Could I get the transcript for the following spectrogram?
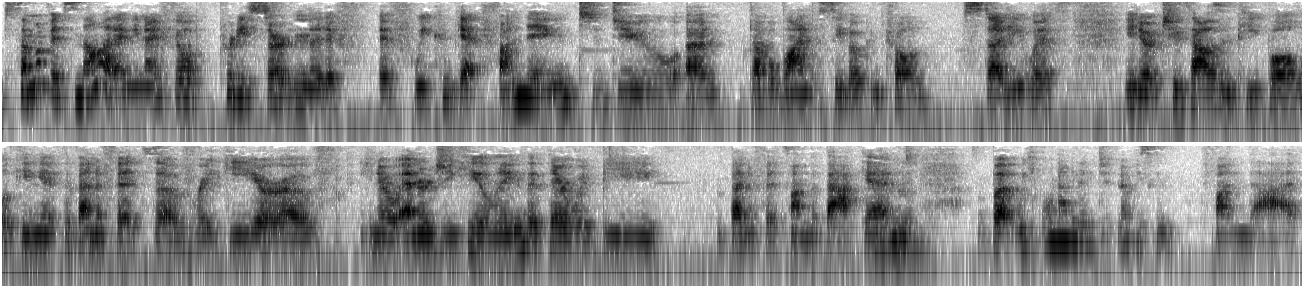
some of it's not. I mean, I feel pretty certain that if if we could get funding to do a double-blind placebo-controlled study with you know 2000 people looking at the benefits of reiki or of you know energy healing that there would be benefits on the back end mm-hmm but we, are not going to do. Nobody's going to fund that,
